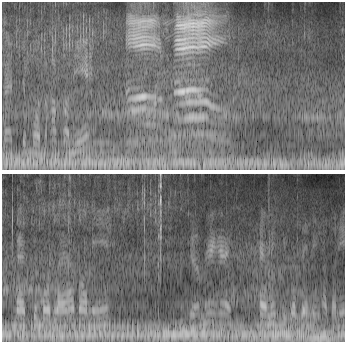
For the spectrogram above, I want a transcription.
แบตจะหมดแล้วครับตอนนี้แบตจะหมดแล้วตอนนี้ เหลือไม่แค่แค่ไม่กี่เปอร์เซ็นต์เองครับตอนนี้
